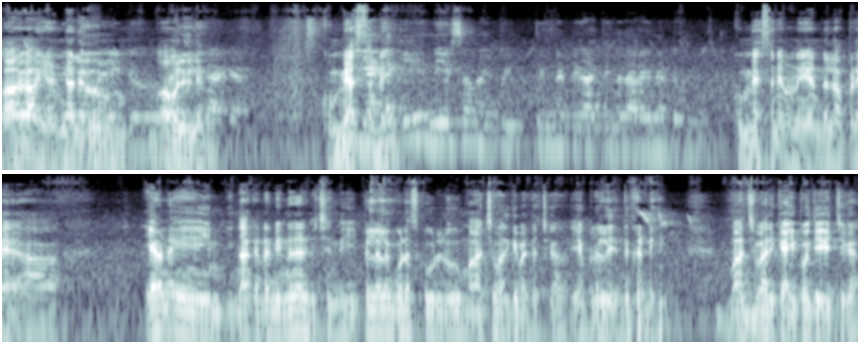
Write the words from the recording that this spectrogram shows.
బాగా ఎండలు మామూలుగా లేవు. కుమ్మేస్తున్నాయి. కుమ్మేస్తూనే ఉన్నాయి ఎండలు అప్పుడే. ఏమన్నా నాకంటే నిన్ననే అనిపించింది. పిల్లలకు కూడా స్కూళ్ళు మార్చి వరకు పెట్టచ్చుగా. ఏప్రిల్ ఎందుకండి? మార్చి వరకు అయిపోయి చేయొచ్చుగా.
